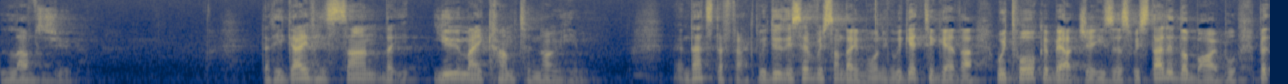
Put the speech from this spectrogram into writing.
loves you. That He gave His Son that you may come to know Him. And that's the fact. We do this every Sunday morning. We get together, we talk about Jesus, we study the Bible, but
